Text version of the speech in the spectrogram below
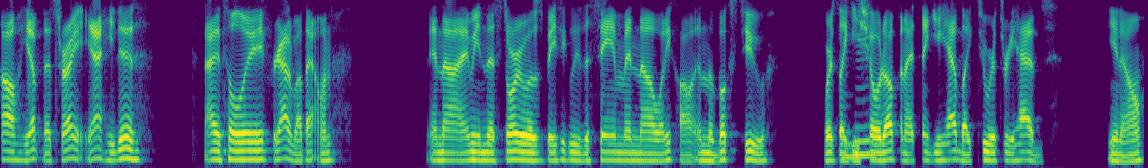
Oh, yep, that's right. Yeah, he did. I totally forgot about that one. And uh, I mean, the story was basically the same in uh, what do you call it in the books too, where it's like he Mhm. showed up and I think he had like two or three heads, you know,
